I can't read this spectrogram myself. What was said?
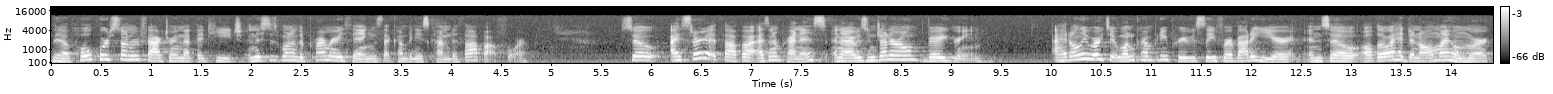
They have whole courses on refactoring that they teach, and this is one of the primary things that companies come to ThoughtBot for. So I started at ThoughtBot as an apprentice, and I was in general very green. I had only worked at one company previously for about a year, and so although I had done all my homework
